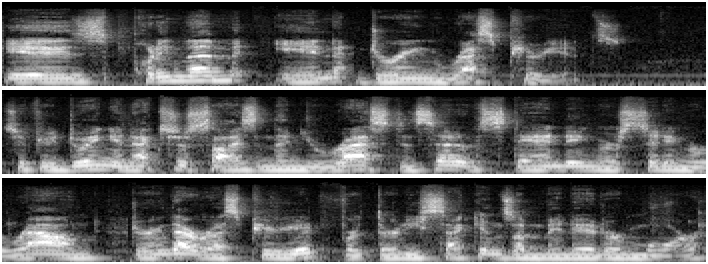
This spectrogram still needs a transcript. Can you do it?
Is putting them in during rest periods. So if you're doing an exercise and then you rest, instead of standing or sitting around during that rest period for 30 seconds, a minute, or more,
